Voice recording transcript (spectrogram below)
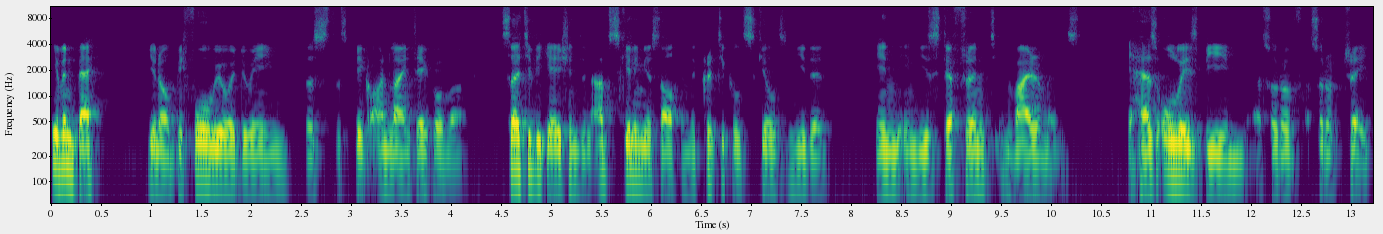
even back, you know, before we were doing this this big online takeover, certifications and upskilling yourself in the critical skills needed in in these different environments. It has always been a sort of a sort of trait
